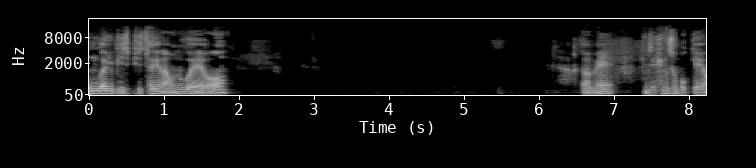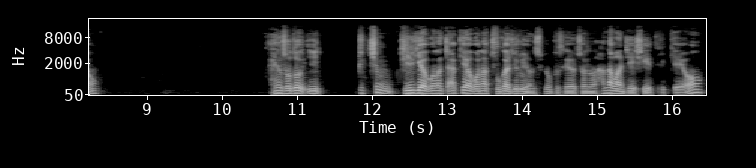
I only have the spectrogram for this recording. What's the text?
공간이 비슷비슷하게 나오는 거예요. 그 다음에 이제 행서 볼게요. 행서도 이 피침 길게 하거나 짧게 하거나 두 가지로 연습해 보세요. 저는 하나만 제시해 드릴게요.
